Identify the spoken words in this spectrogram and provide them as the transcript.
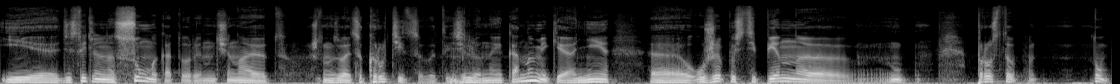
и действительно суммы, которые начинают что называется, крутиться в этой зеленой экономике, они э, уже постепенно ну, просто ну,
